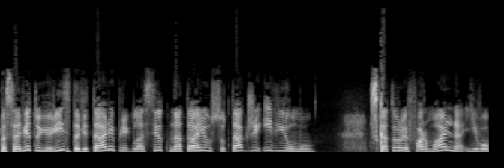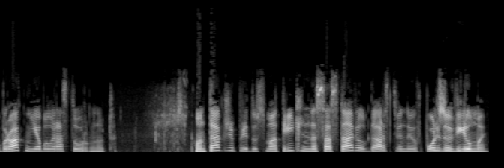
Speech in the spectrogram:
По совету юриста Виталий пригласил к нотариусу также и Вилму, с которой формально его брак не был расторгнут. Он также предусмотрительно составил дарственную в пользу Вилмы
